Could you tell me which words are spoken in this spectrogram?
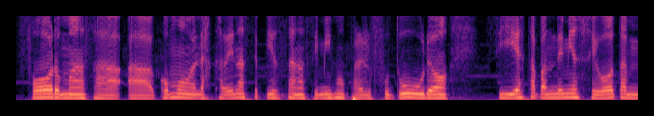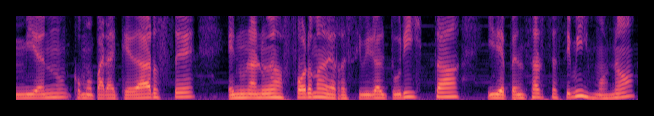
formas, a, cómo las cadenas se piensan a sí mismos para el futuro, si esta pandemia llegó también como para quedarse en una nueva forma de recibir al turista y de pensarse a sí mismos, ¿no?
